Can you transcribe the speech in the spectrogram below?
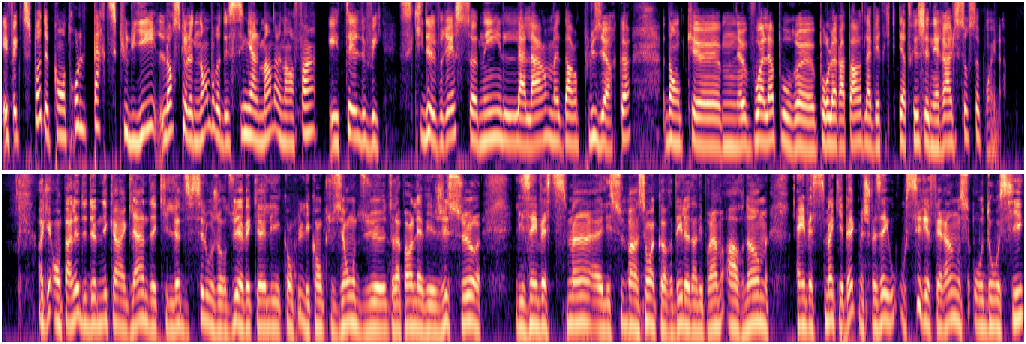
effectuent pas de contrôle particulier lorsque le nombre de signalements d'un enfant est élevé, ce qui devrait sonner l'alarme dans plusieurs cas. Donc, euh, voilà pour pour le rapport de la vérificatrice générale sur ce point-là. OK, on parlait de Dominique Anglade qui l'a difficile aujourd'hui avec euh, les, conclusions du, euh, du, rapport de la VG sur les investissements, euh, les subventions accordées dans des programmes hors normes, Investissement Québec, mais je faisais aussi référence au dossier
